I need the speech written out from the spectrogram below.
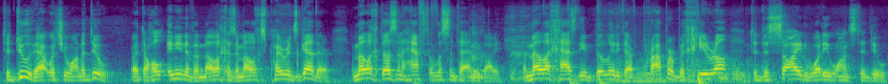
to do that what you want to do. Right? The whole inyan of a melech is a melech's pirates together. A melech doesn't have to listen to anybody. A melech has the ability to have proper bechira to decide what he wants to do.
